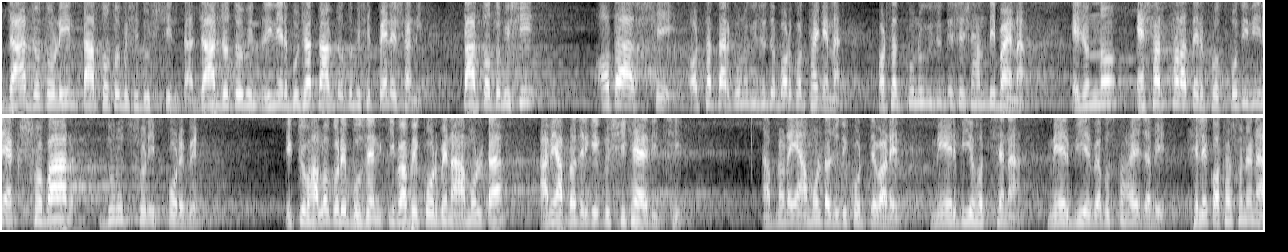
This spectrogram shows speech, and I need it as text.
যার যত ঋণ, তার তত বেশি দুশ্চিন্তা। যার যত ঋণ- ঋণের বোঝা, তার তত বেশি পেরেশানি। তার তত বেশি হতাশ। সে অর্থাৎ তার কোনো কিছুতে বরকত থাকে না। অর্থাৎ কোনো কিছুতে সে শান্তি পায় না। এজন্য এশার সালাতের প্রতিদিন একশো বার দুরুদ শরীফ পড়বেন। একটু ভালো করে বুঝেন কীভাবে করবেন আমলটা। আমি আপনাদেরকে একটু শিখাইয়া দিচ্ছি। আপনারা এই আমলটা যদি করতে পারেন, মেয়ের বিয়ে হচ্ছে না, মেয়ের বিয়ের ব্যবস্থা হয়ে যাবে। ছেলে কথা শোনে না,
